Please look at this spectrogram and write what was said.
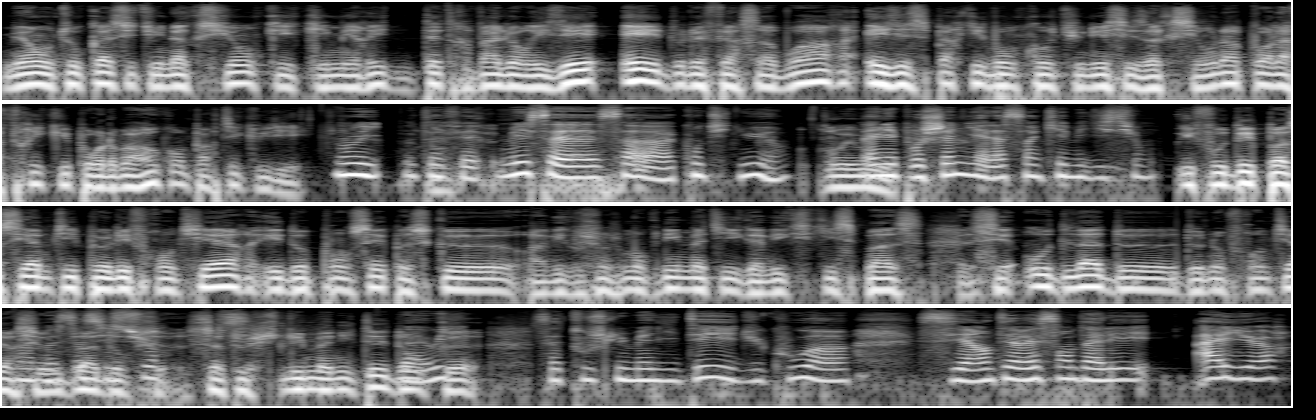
Mais en tout cas, c'est une action qui, qui mérite d'être valorisée et de le faire savoir. Et j'espère qu'ils vont continuer ces actions-là pour l'Afrique et pour le Maroc en particulier. Oui, tout à fait. Mais ça, ça continue. hein. Oui, oui. L'année prochaine, il y a la cinquième édition. Il faut dépasser un petit peu les frontières et de penser parce que avec le changement climatique, avec ce qui se passe, c'est au-delà de, de nos frontières, Ah c'est bah ça, au-delà. Donc sûr. ça touche l'humanité. Bah Donc oui. euh, Ça touche l'humanité et du coup, euh, c'est intéressant d'aller ailleurs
